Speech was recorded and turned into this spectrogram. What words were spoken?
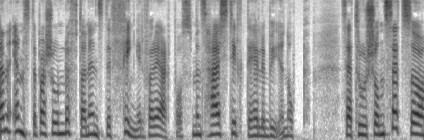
en eneste person løfta en eneste finger for å hjelpe oss. Mens her stilte hele byen opp. Så jeg tror sånn sett så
